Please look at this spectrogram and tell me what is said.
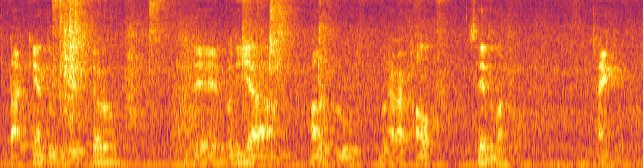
ਪਟਾਕਿਆਂ ਤੋਂ ਗੁਰੇਜ਼ ਕਰੋ ਤੇ ਵਧੀਆ ਫਲ ਫਰੂਟ ਵਗੈਰਾ ਖਾਓ, ਸਿਹਤਮੰਦ ਰਹੋ। Thank you.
